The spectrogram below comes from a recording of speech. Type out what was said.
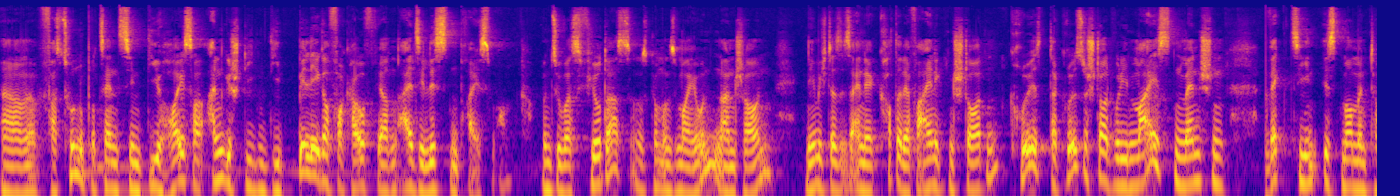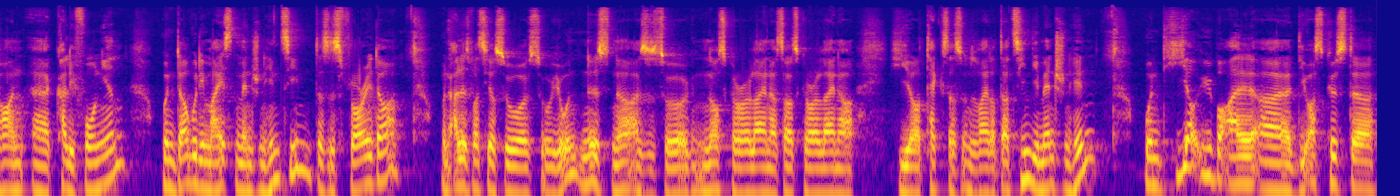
äh, fast 100 Prozent sind die Häuser angestiegen, die billiger verkauft werden, als sie Listenpreis waren. Und so was führt das? Und das können wir uns mal hier unten anschauen. Nämlich, das ist eine Karte der Vereinigten Staaten. Der größte Staat, wo die meisten Menschen wegziehen, ist momentan äh, Kalifornien. Und da, wo die meisten Menschen hinziehen, das ist Florida. Und alles, was hier so, so hier unten ist, ne, also so North Carolina, South Carolina, hier Texas und so weiter, da ziehen die Menschen hin. Und hier überall äh, die Ostküste,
